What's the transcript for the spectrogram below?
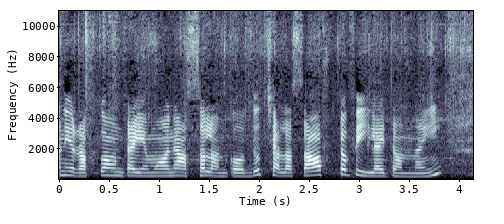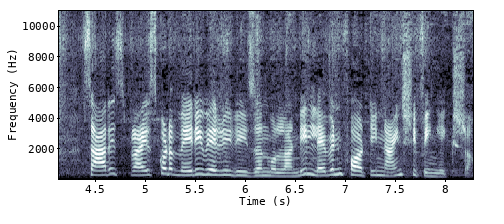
అని రఫ్గా ఉంటాయేమో అని అస్సలు అనుకోవద్దు. చాలా సాఫ్ట్ ఫీల్ అయితే ఉన్నాయి. సారీస్ ప్రైస్ కూడా వెరీ వెరీ రీజనబుల్ అండి. Eleven forty nine shipping extra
